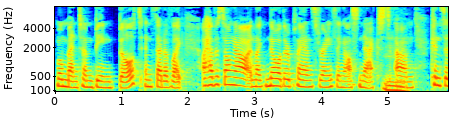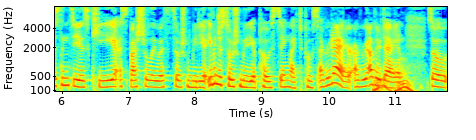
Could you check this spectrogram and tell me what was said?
momentum being built instead of like i have a song out and like no other plans for anything else next. Um, consistency is key especially with social media even just social media posting like to post every day or every other day. and so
